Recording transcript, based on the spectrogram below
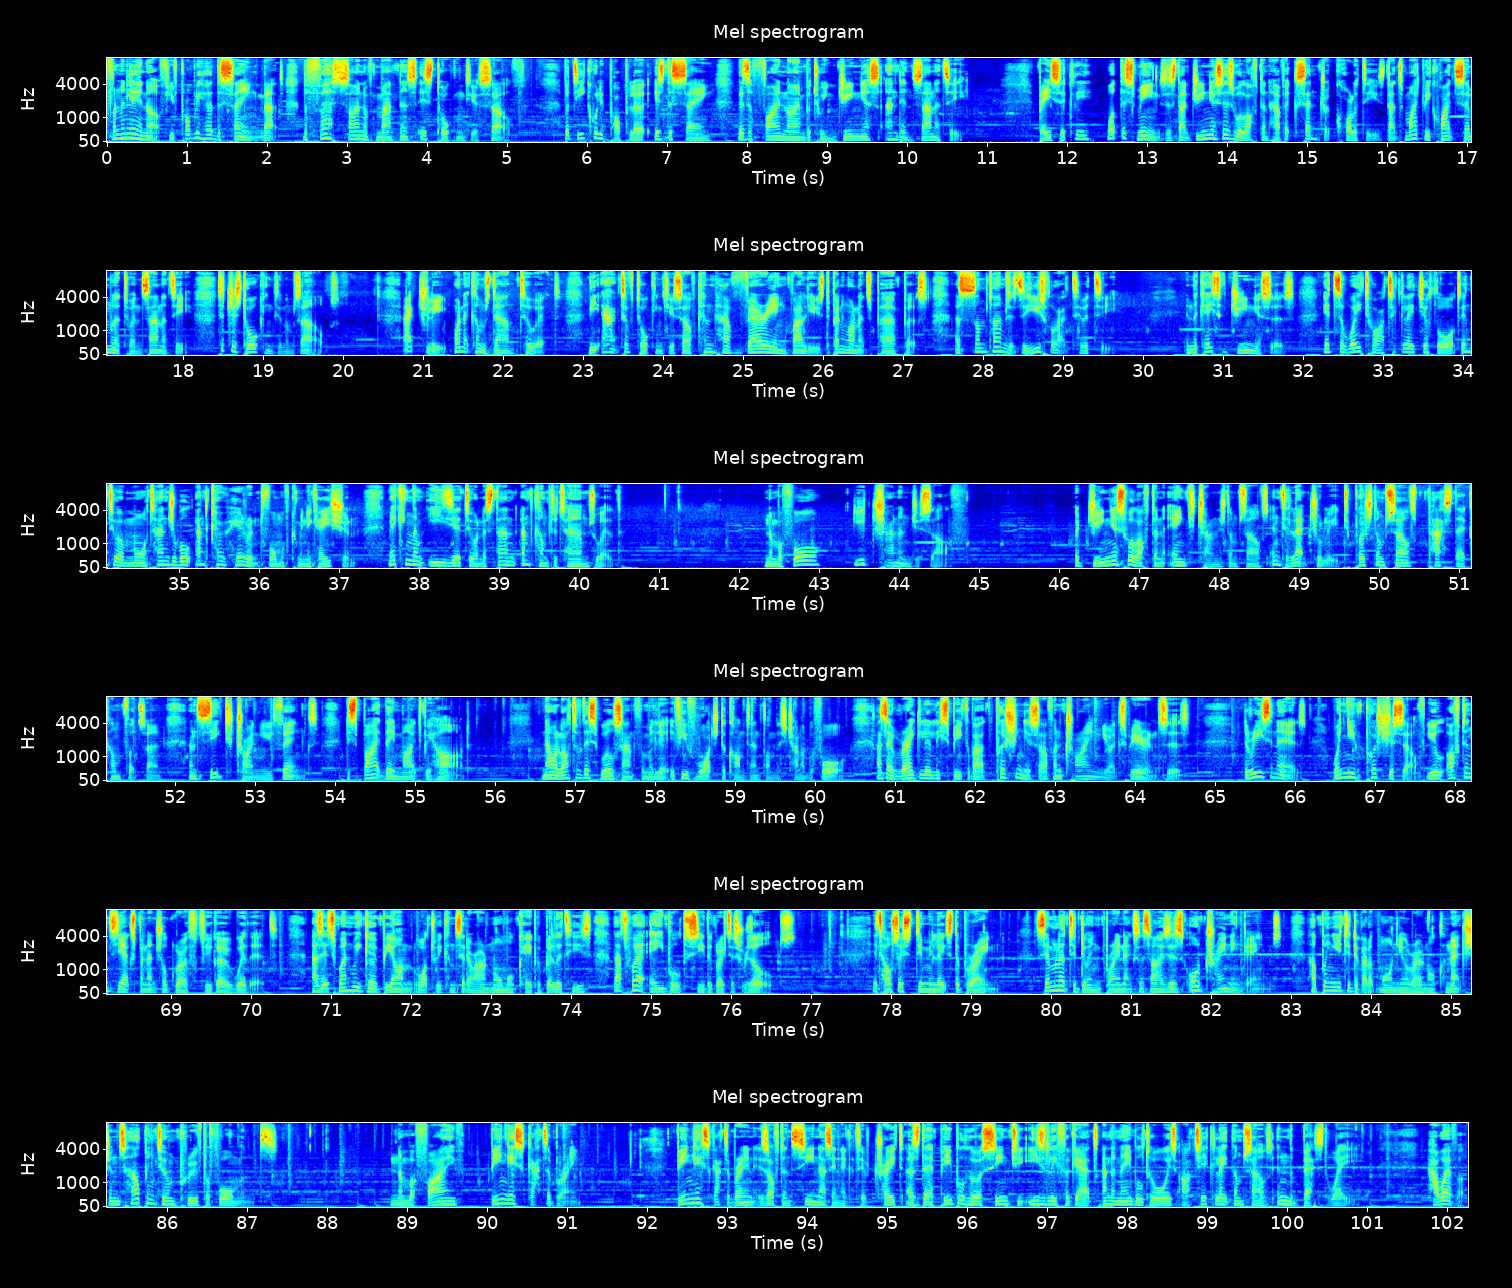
Funnily enough, you've probably heard the saying that the first sign of madness is talking to yourself. But equally popular is the saying there's a fine line between genius and insanity. Basically, what this means is that geniuses will often have eccentric qualities that might be quite similar to insanity, such as talking to themselves. Actually, when it comes down to it, the act of talking to yourself can have varying values depending on its purpose, as sometimes it's a useful activity. In the case of geniuses, it's a way to articulate your thoughts into a more tangible and coherent form of communication, making them easier to understand and come to terms with. Number 4. You challenge yourself. A genius will often aim to challenge themselves intellectually to push themselves past their comfort zone and seek to try new things, despite they might be hard. Now a lot of this will sound familiar if you've watched the content on this channel before, as I regularly speak about pushing yourself and trying new experiences. The reason is, when you push yourself, you'll often see exponential growth to go with it, as it's when we go beyond what we consider our normal capabilities that we're able to see the greatest results. It also stimulates the brain, similar to doing brain exercises or training games, helping you to develop more neuronal connections helping to improve performance. Number 5. Being a scatterbrain being a scatterbrain is often seen as a negative trait as they're people who are seen to easily forget and unable to always articulate themselves in the best way. However,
